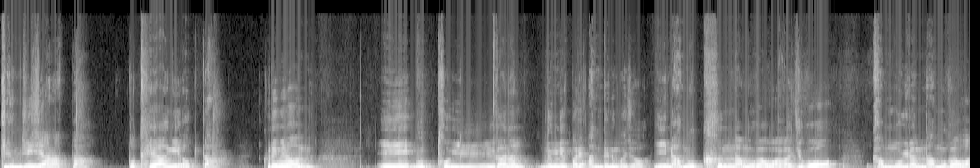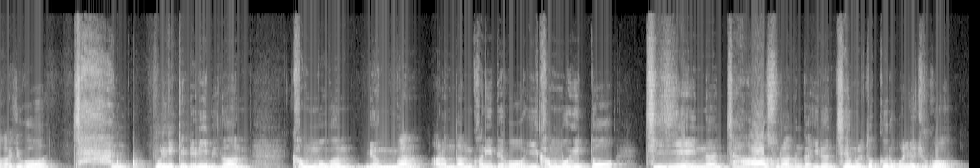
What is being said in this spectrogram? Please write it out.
기름지지 않았다. 또 태양이 없다. 그러면은 이 무토 일가는 능력 발휘 안 되는 거죠. 이 나무, 큰 나무가 와가지고, 감목이란 나무가 와가지고 잘잘 뿌리 있게 내리면은 감목은 명관, 아름다운 관이 되고 이 감목이 또 지지에 있는 자수라든가 이런 재물도 끌어올려주고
